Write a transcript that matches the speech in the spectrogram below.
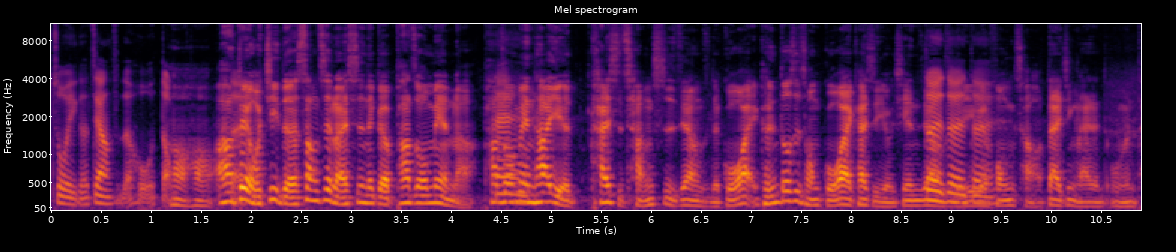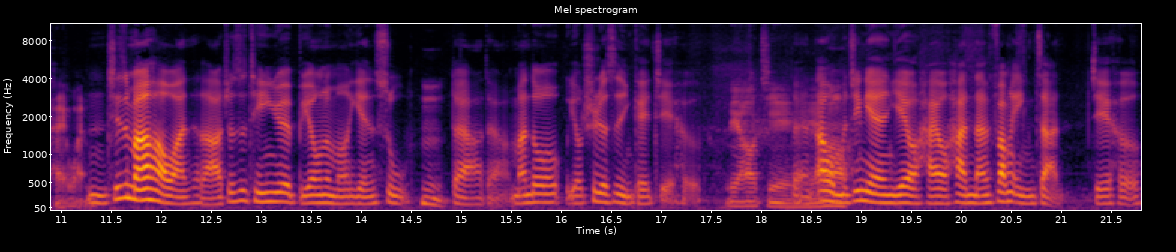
做一个这样子的活动。哦哦啊，对，我记得上次来是那个 Puzzle Man 啦，Puzzle Man 他也开始尝试这样子的，国外可能都是从国外开始有先这样子的一个风潮带进来的我们台湾。嗯，其实蛮好玩的啦，就是听音乐不用那么严肃。嗯，对啊对啊，蛮多有趣的事情可以结合。了解。对，那我们今年也有还有和南方影展结合。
